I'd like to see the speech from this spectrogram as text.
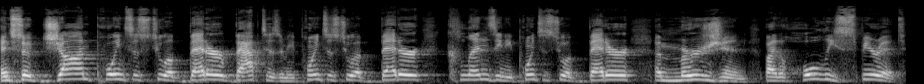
And so John points us to a better baptism. He points us to a better cleansing. He points us to a better immersion by the Holy Spirit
